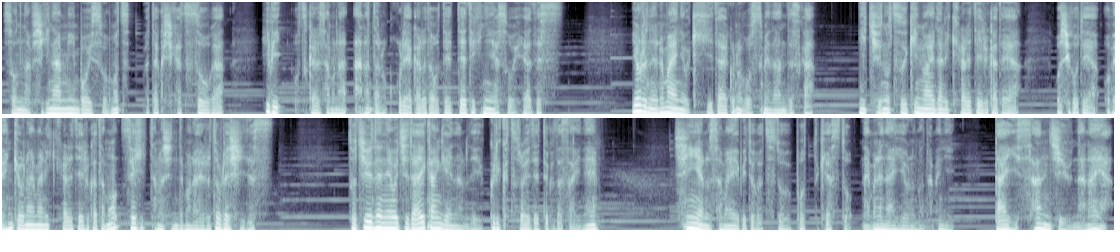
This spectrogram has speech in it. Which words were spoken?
そんな不思議難民ボイスを持つ私活動が日々お疲れ様なあなたの心や体を徹底的に癒すお部屋です。夜寝る前にお聞きいただくのがおすすめなんですが日中の通勤の間に聞かれている方やお仕事やお勉強の合間に聞かれている方もぜひ楽しんでもらえると嬉しいです。途中で寝落ち大歓迎なのでゆっくりくつろいでってくださいね。深夜のさまよ人が集うポッドキャスト眠れない夜のために第37夜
